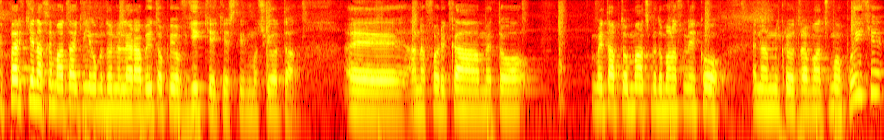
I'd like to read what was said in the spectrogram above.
Υπάρχει και ένα θεματάκι λίγο με τον Ελ Αραμπί το οποίο βγήκε και στη δημοσιότητα ε, αναφορικά με το, μετά από το μάτς με τον Παναθηναϊκό έναν μικρό τραυματισμό που είχε.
